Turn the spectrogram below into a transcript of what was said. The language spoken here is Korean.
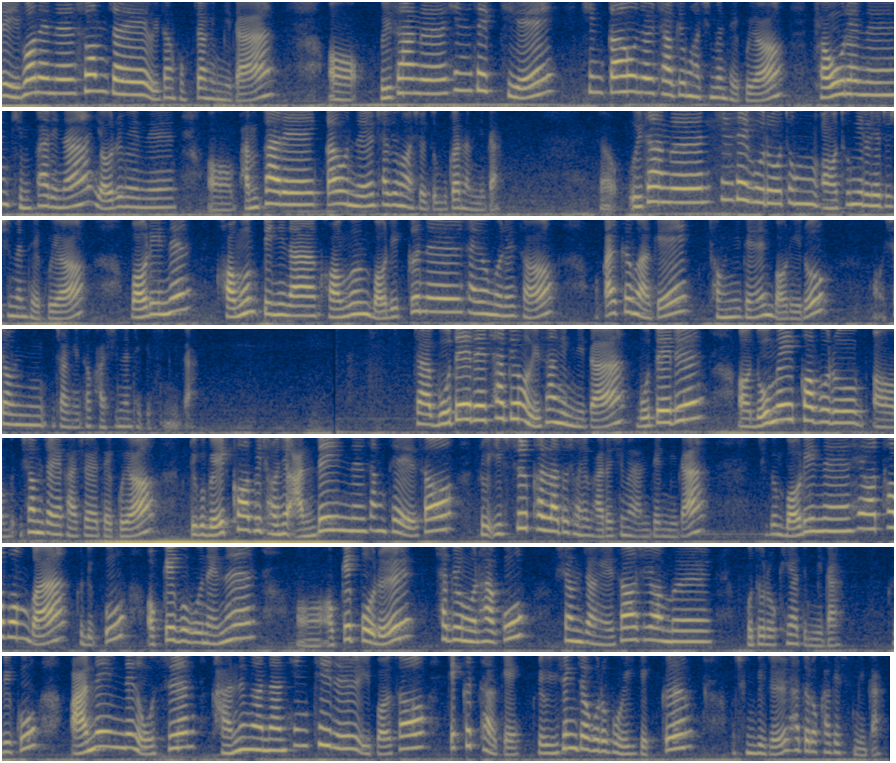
네, 이번에는 수험자의 의상 복장입니다. 어, 의상은 흰색 티에 흰 가운을 착용하시면 되고요. 겨울에는 긴팔이나 여름에는 어, 반팔의 가운을 착용하셔도 무관합니다. 어, 의상은 흰색으로 통, 어, 통일을 해주시면 되고요. 머리는 검은 핀이나 검은 머리끈을 사용을 해서 깔끔하게 정리된 머리로 어, 시험장에서 가시면 되겠습니다. 자, 모델의 착용 의상입니다. 모델은 어, 노 메이크업으로 어, 시험장에 가셔야 되고요. 그리고 메이크업이 전혀 안 돼 있는 상태에서 그리고 입술 컬러도 전혀 바르시면 안 됩니다. 지금 머리는 헤어 터번과 그리고 어깨 부분에는 어, 어깨볼을 착용을 하고 시험장에서 시험을 보도록 해야 됩니다. 그리고 안에 입는 옷은 가능한 한 흰 티를 입어서 깨끗하게 그리고 위생적으로 보이게끔 준비를 하도록 하겠습니다.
